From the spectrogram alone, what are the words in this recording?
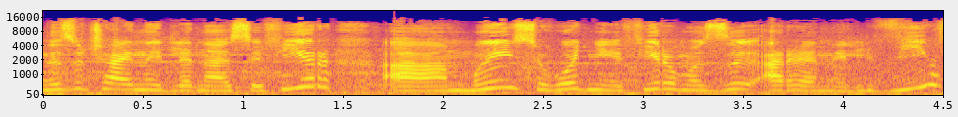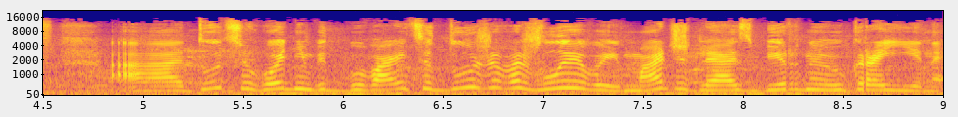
незвичайний для нас ефір. Ми сьогодні ефіримо з арени Львів. Тут сьогодні відбувається дуже важливий матч для збірної України.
